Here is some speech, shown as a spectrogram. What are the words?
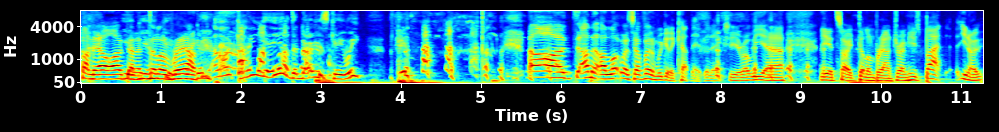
oh, now I've done it. Dylan Brown. Oh, okay, yeah, I didn't know he was Kiwi. Oh, done it. I locked myself in. We're going to cut that bit actually, Robbie. Uh, yeah, sorry, Dylan Brown, Jahrome Hughes. But you know,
